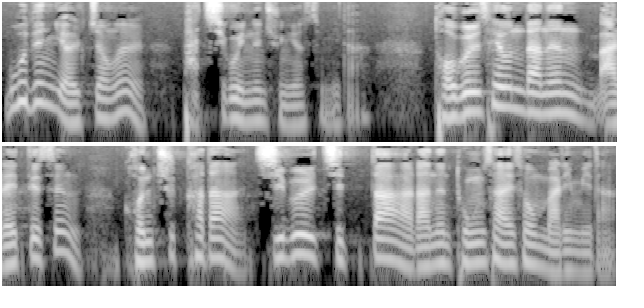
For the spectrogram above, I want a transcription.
모든 열정을 바치고 있는 중이었습니다. 덕을 세운다는 말의 뜻은 건축하다, 집을 짓다 라는 동사에서 온 말입니다.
